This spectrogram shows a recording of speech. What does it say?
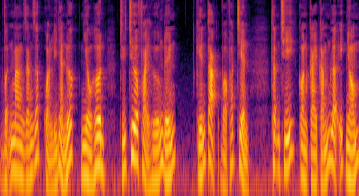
vẫn mang dáng dấp quản lý nhà nước nhiều hơn chứ chưa phải hướng đến kiến tạo và phát triển, thậm chí còn cài cắm lợi ích nhóm.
